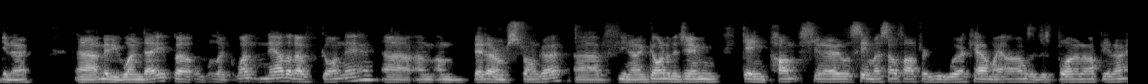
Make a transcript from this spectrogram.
you know, uh, maybe one day. But like one now that I've gone there, uh, I'm I'm better. I'm stronger. I've you know gone to the gym, getting pumps. You know, seeing myself after a good workout, my arms are just blown up. You know,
